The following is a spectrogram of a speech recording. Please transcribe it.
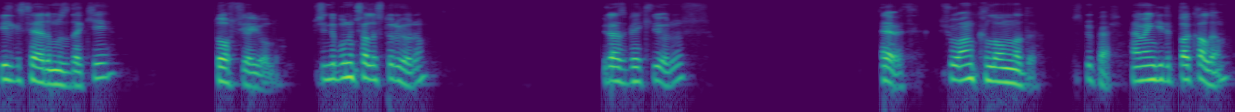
bilgisayarımızdaki dosya yolu. Şimdi bunu çalıştırıyorum. Biraz bekliyoruz. Evet. Şu an klonladı. Süper. Hemen gidip bakalım.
